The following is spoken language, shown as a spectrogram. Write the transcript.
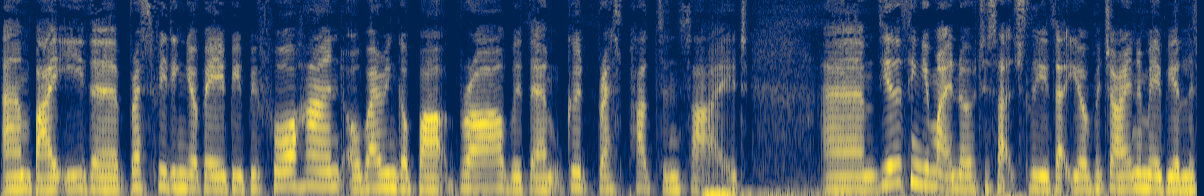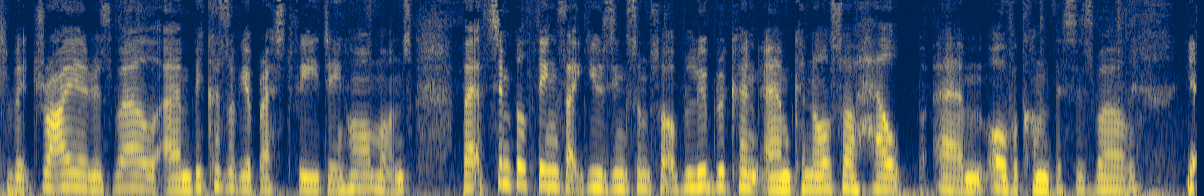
um, by either breastfeeding your baby beforehand or wearing a bra with um, good breast pads inside. Um, the other thing you might notice actually that your vagina may be a little bit drier as well um, because of your breastfeeding hormones. But simple things like using some sort of lubricant um, can also help um, overcome this as well. Yeah.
